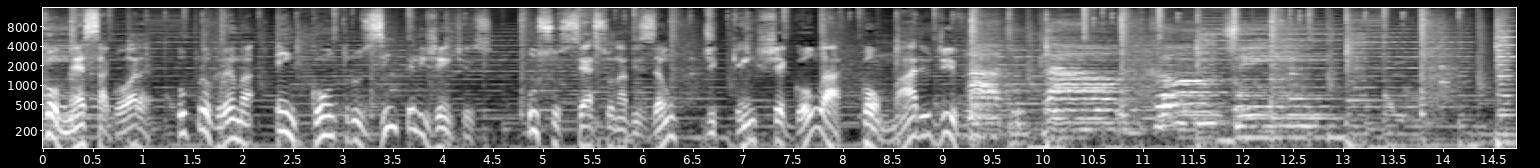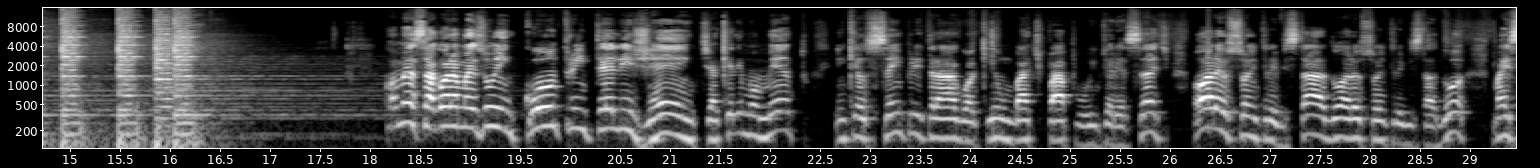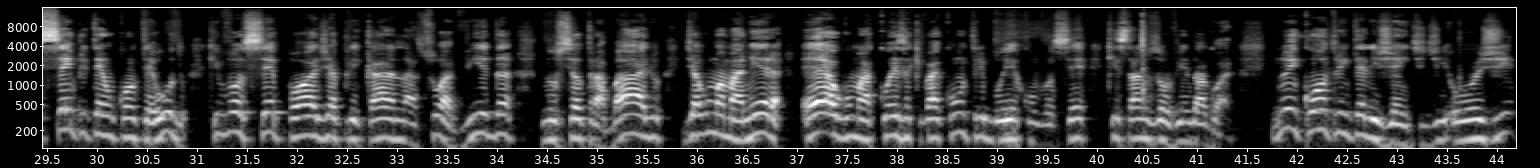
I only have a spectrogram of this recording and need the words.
Começa agora o programa Encontros Inteligentes. O sucesso na visão de quem chegou lá, com Mário Divo. Rádio Cloud Coaching. Começa agora mais um encontro inteligente, aquele momento em que eu sempre trago aqui um bate-papo interessante. Ora eu sou entrevistado, ora eu sou entrevistador, mas sempre tem um conteúdo que você pode aplicar na sua vida, no seu trabalho, de alguma maneira é alguma coisa que vai contribuir com você que está nos ouvindo agora. No encontro inteligente de hoje,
